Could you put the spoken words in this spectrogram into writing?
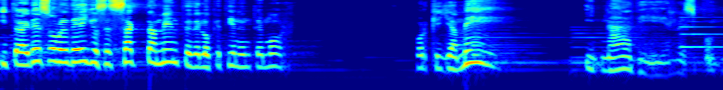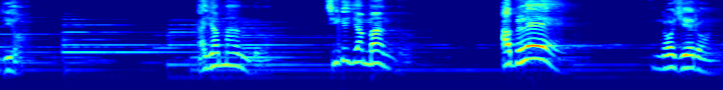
y traeré sobre de ellos exactamente de lo que tienen temor. Porque llamé y nadie respondió. Está llamando, sigue llamando. Hablé y no oyeron,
